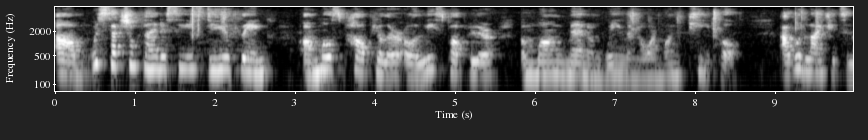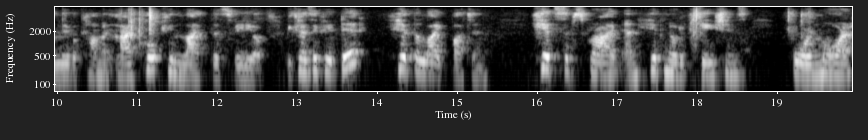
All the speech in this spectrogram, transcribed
Um, which sexual fantasies do you think are most popular or least popular among men and women or among people? I would like you to leave a comment and I hope you liked this video because if you did, hit the like button, hit subscribe and hit notifications for more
